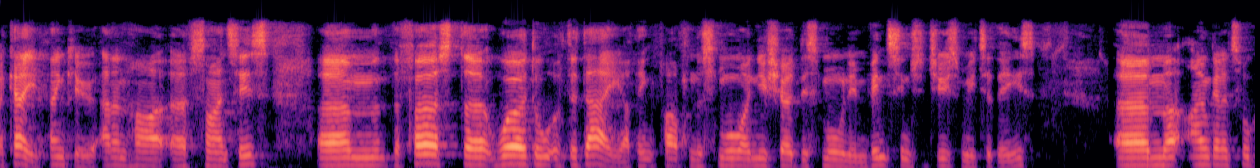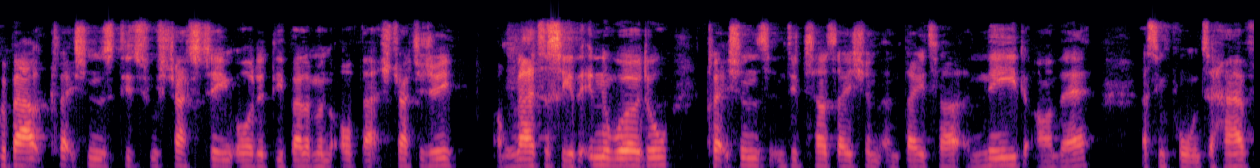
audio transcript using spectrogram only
Okay, thank you. Alan Hart, Earth Sciences. Um, the first uh, Wordle of the day, I think, apart from the small one you showed this morning. Vince introduced me to these. Um, I'm going to talk about collections digital strategy or the development of that strategy. I'm glad to see that in the Wordle, collections and digitization and data and need are there. That's important to have.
